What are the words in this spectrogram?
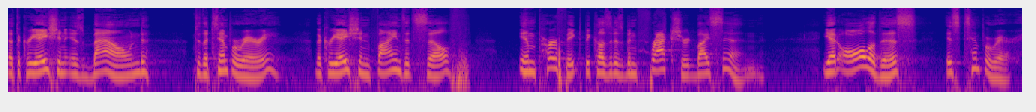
That the creation is bound to the temporary, the creation finds itself imperfect because it has been fractured by sin. Yet all of this is temporary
